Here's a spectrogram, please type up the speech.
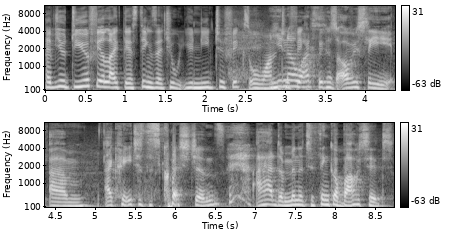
have you do you feel like there's things that you you need to fix or want to fix? You to know fix what? Because obviously, um, I created these questions. I had a minute to think about it,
